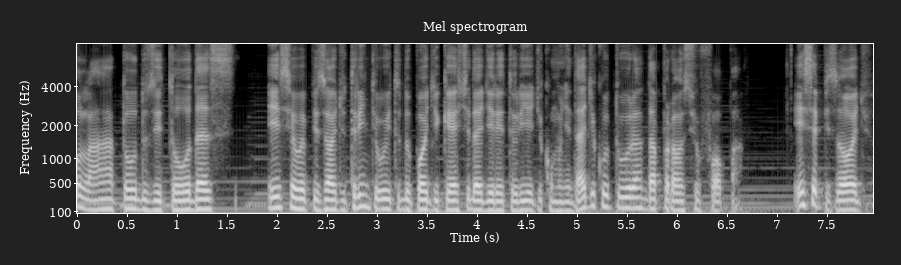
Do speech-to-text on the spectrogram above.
Olá a todos e todas. Esse é o episódio 38 do podcast da Diretoria de Comunidade e Cultura da Prócio FOPA. Esse episódio,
